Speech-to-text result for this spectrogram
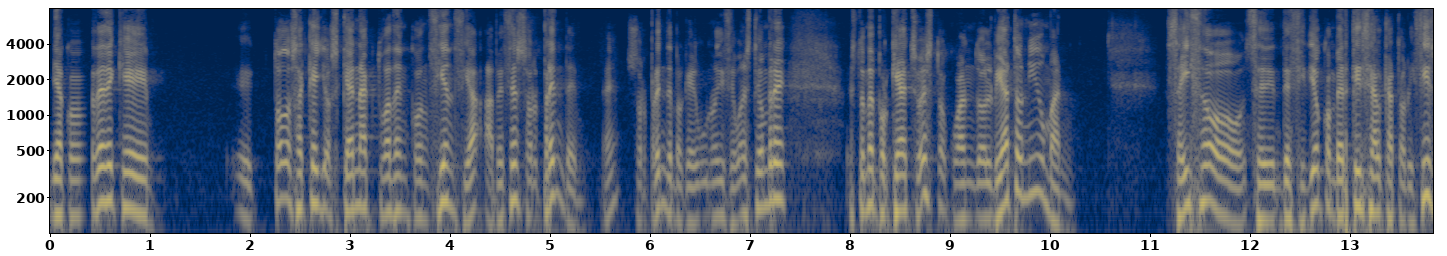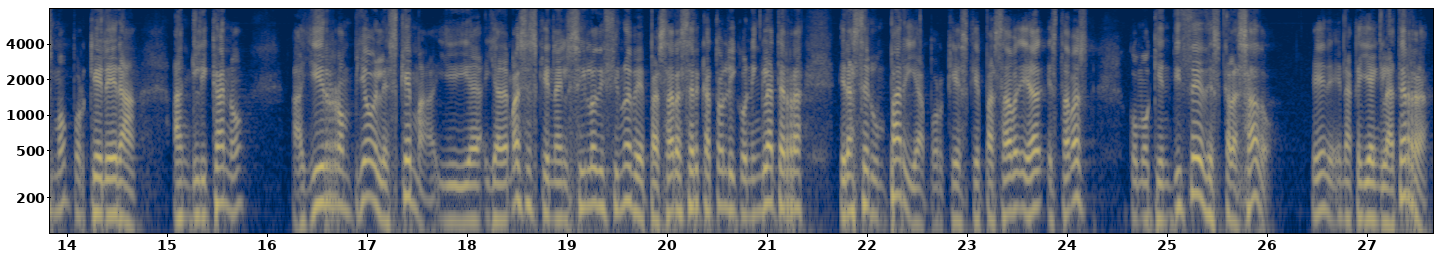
me acordé de que eh, todos aquellos que han actuado en conciencia a veces sorprenden, ¿eh? sorprenden porque uno dice, bueno, este hombre esto me por qué ha hecho esto. Cuando el Beato Newman se hizo, se decidió convertirse al catolicismo, porque él era anglicano, allí rompió el esquema. Y, además es que en el siglo XIX pasar a ser católico en Inglaterra era ser un paria, porque es que pasaba, estabas, como quien dice, desclasado ¿eh? en aquella Inglaterra,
